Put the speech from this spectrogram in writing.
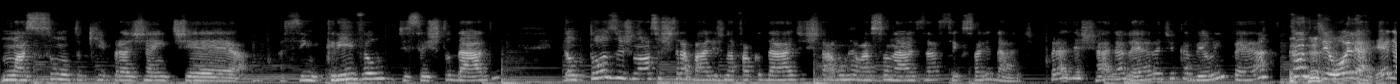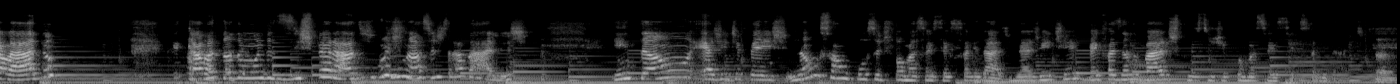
um assunto que para a gente é assim incrível de ser estudado então, todos os nossos trabalhos na faculdade estavam relacionados à sexualidade, para deixar a galera de cabelo em pé, de olho arregalado. Ficava todo mundo desesperado com os nossos trabalhos. Então, a gente fez não só um curso de formação em sexualidade, né? A gente vem fazendo vários cursos de formação em sexualidade. É.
